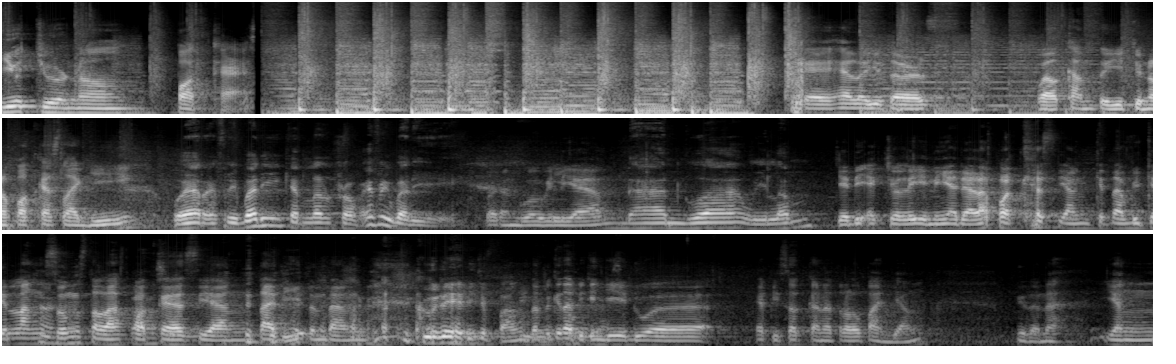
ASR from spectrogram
Youth Journal Podcast. Oke, hello Youthers. Welcome to Youth Journal Podcast lagi. Where everybody can learn from everybody. Bareng gue William. Dan gua Willem. Jadi actually ini adalah podcast yang kita bikin langsung setelah podcast yang tadi tentang kuliah di Jepang. Tapi kita bikin jadi dua episode karena terlalu panjang. Gitu. Nah, yang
